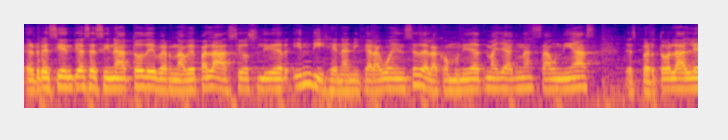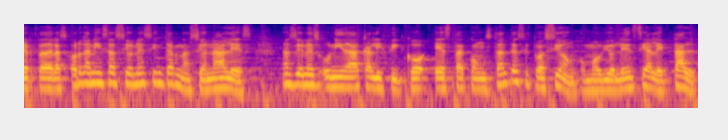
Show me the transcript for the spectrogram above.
El reciente asesinato de Bernabé Palacios, líder indígena nicaragüense de la comunidad mayagna Saunias, despertó la alerta de las organizaciones internacionales. Naciones Unidas calificó esta constante situación como violencia letal,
